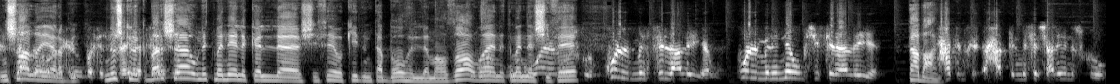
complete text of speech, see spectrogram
إن شاء الله يا ربي. نشكرك برشا ونتمنى لك الشفاء وأكيد نتبعوه الموضوع ونتمنى الشفاء. كل من سل عليا. كل من النوم باش يسال عليا. طبعا. حتى حتى ما عليا نشكره.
